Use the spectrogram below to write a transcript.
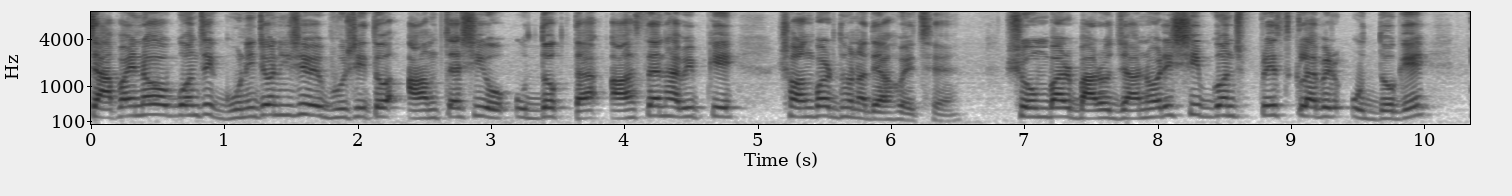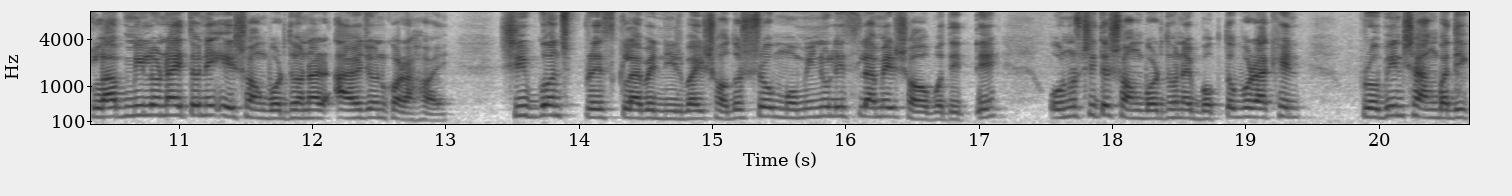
চাঁপাইনবাবগঞ্জে গুণীজন হিসেবে ভূষিত আম চাষি ও উদ্যোক্তা আহসান হাবিবকে সংবর্ধনা দেওয়া হয়েছে। সোমবার বারো জানুয়ারি শিবগঞ্জ প্রেস ক্লাবের উদ্যোগে ক্লাব মিলনায়তনে এই সংবর্ধনার আয়োজন করা হয়। শিবগঞ্জ প্রেস ক্লাবের নির্বাহী সদস্য মমিনুল ইসলামের সভাপতিত্বে অনুষ্ঠিত সংবর্ধনায় বক্তব্য রাখেন প্রবীণ সাংবাদিক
